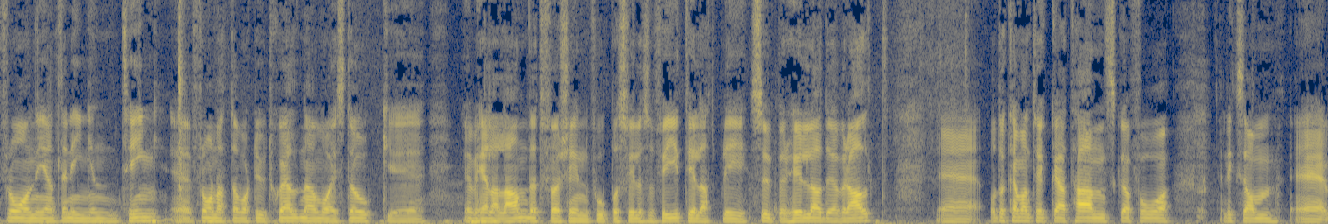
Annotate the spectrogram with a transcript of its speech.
Från egentligen ingenting. Eh, från att ha varit utskälld när han var i Stoke eh, över hela landet för sin fotbollsfilosofi till att bli superhyllad överallt. Eh, och då kan man tycka att han ska få liksom eh,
